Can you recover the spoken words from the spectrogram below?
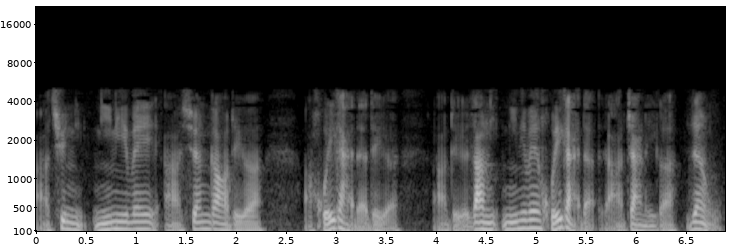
啊去尼尼尼微啊宣告这个啊悔改的这个啊这个让尼尼尼微悔改的啊这样的一个任务。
